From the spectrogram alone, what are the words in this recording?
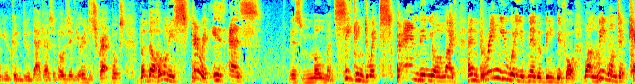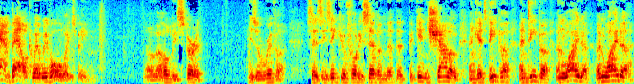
you can do that, I suppose, if you're into scrapbooks. But the Holy Spirit is as this moment, seeking to expand in your life and bring you where you've never been before, while we want to camp out where we've always been. Oh, the Holy Spirit is a river says Ezekiel 47 that, that begins shallow and gets deeper and deeper and wider and wider.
